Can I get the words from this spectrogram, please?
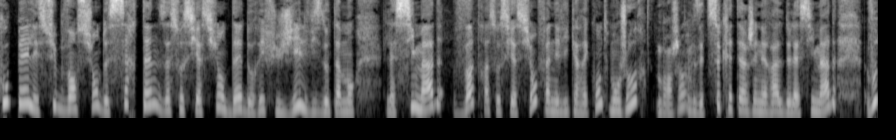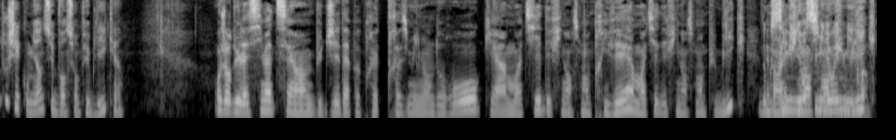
couper les subventions de certaines associations d'aide aux réfugiés. Il vise notamment la CIMAD, votre association. Fanélie Carré-Comte, bonjour. Bonjour. Vous êtes secrétaire générale de la CIMAD. Vous touchez combien de subventions publiques? Aujourd'hui, la CIMAD, c'est un budget d'à peu près 13 millions d'euros, qui est à moitié des financements privés, à moitié des financements publics. Donc dans 6 les millions, financements 6 millions publics,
